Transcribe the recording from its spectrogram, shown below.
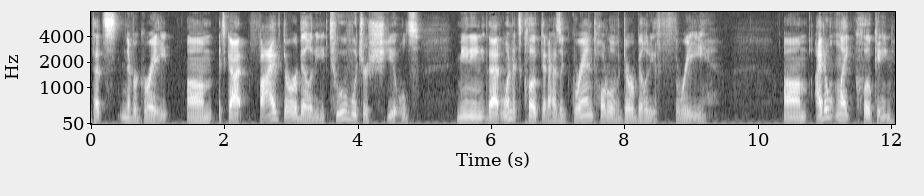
that's never great. Um, it's got five durability, two of which are shields, meaning that when it's cloaked, it has a grand total of a durability of three. Um, I don't like cloaking.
